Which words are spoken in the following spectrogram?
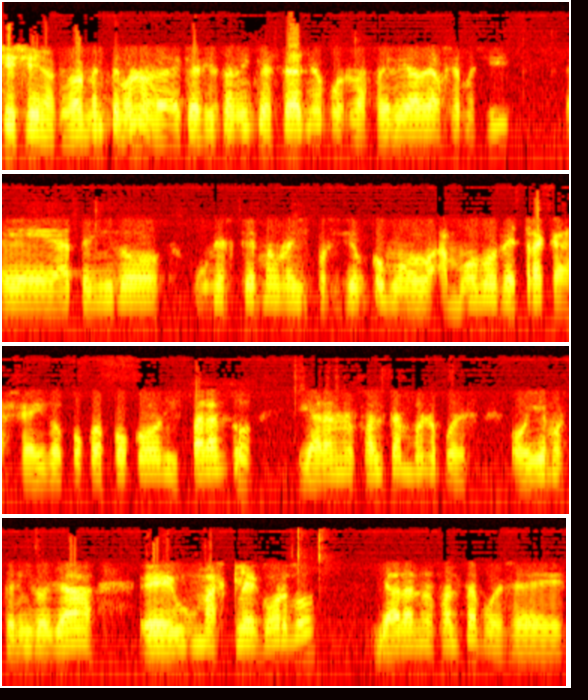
Sí, sí, naturalmente. Bueno, hay que decir también que este año, pues la feria de Algemesí eh, ha tenido un esquema, una disposición como a modo de traca. Se ha ido poco a poco disparando y ahora nos faltan, bueno, pues hoy hemos tenido ya eh, un masclé gordo y ahora nos falta, pues, eh,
